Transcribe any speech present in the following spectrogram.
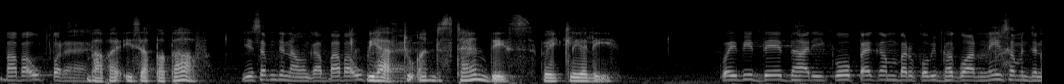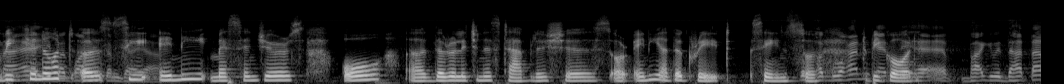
Baba is up above. We have to understand this very clearly कोई भी देहधारी को पैगंबर को भी भगवान नहीं समझना We है ये cannot भगवान ने uh, see समझाया any messengers or uh, the religion establishes or any other great saints जिसको or भगवान to be कहते God. हैं भाग्य विधाता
